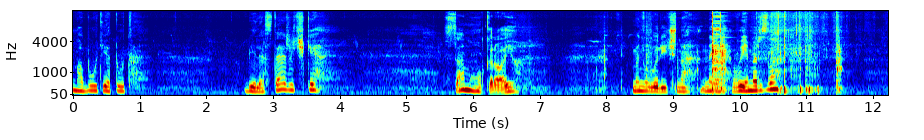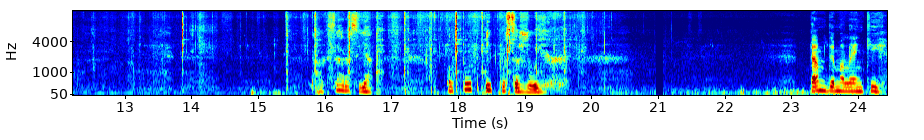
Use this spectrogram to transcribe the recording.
мабуть, я тут біля стежечки з самого краю. Минулорічна не вимерзла. Так, зараз я отут і посажу їх. Там, де маленький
